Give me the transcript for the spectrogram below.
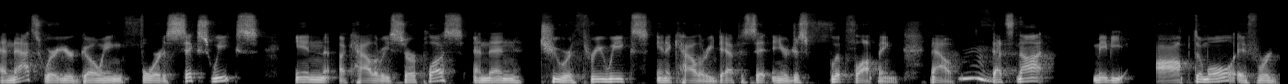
and that's where you're going 4 to 6 weeks in a calorie surplus and then 2 or 3 weeks in a calorie deficit and you're just flip-flopping now mm. that's not maybe optimal if we're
